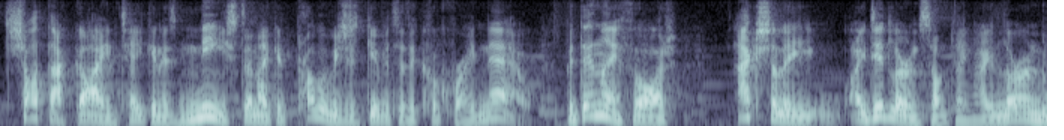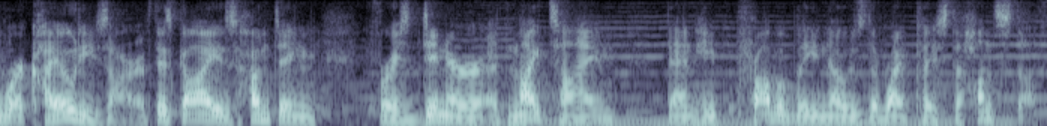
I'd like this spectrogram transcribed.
shot that guy and taken his meat, then I could probably just give it to the cook right now. But then I thought, actually, I did learn something. I learned where coyotes are. If this guy is hunting for his dinner at nighttime, then he probably knows the right place to hunt stuff.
